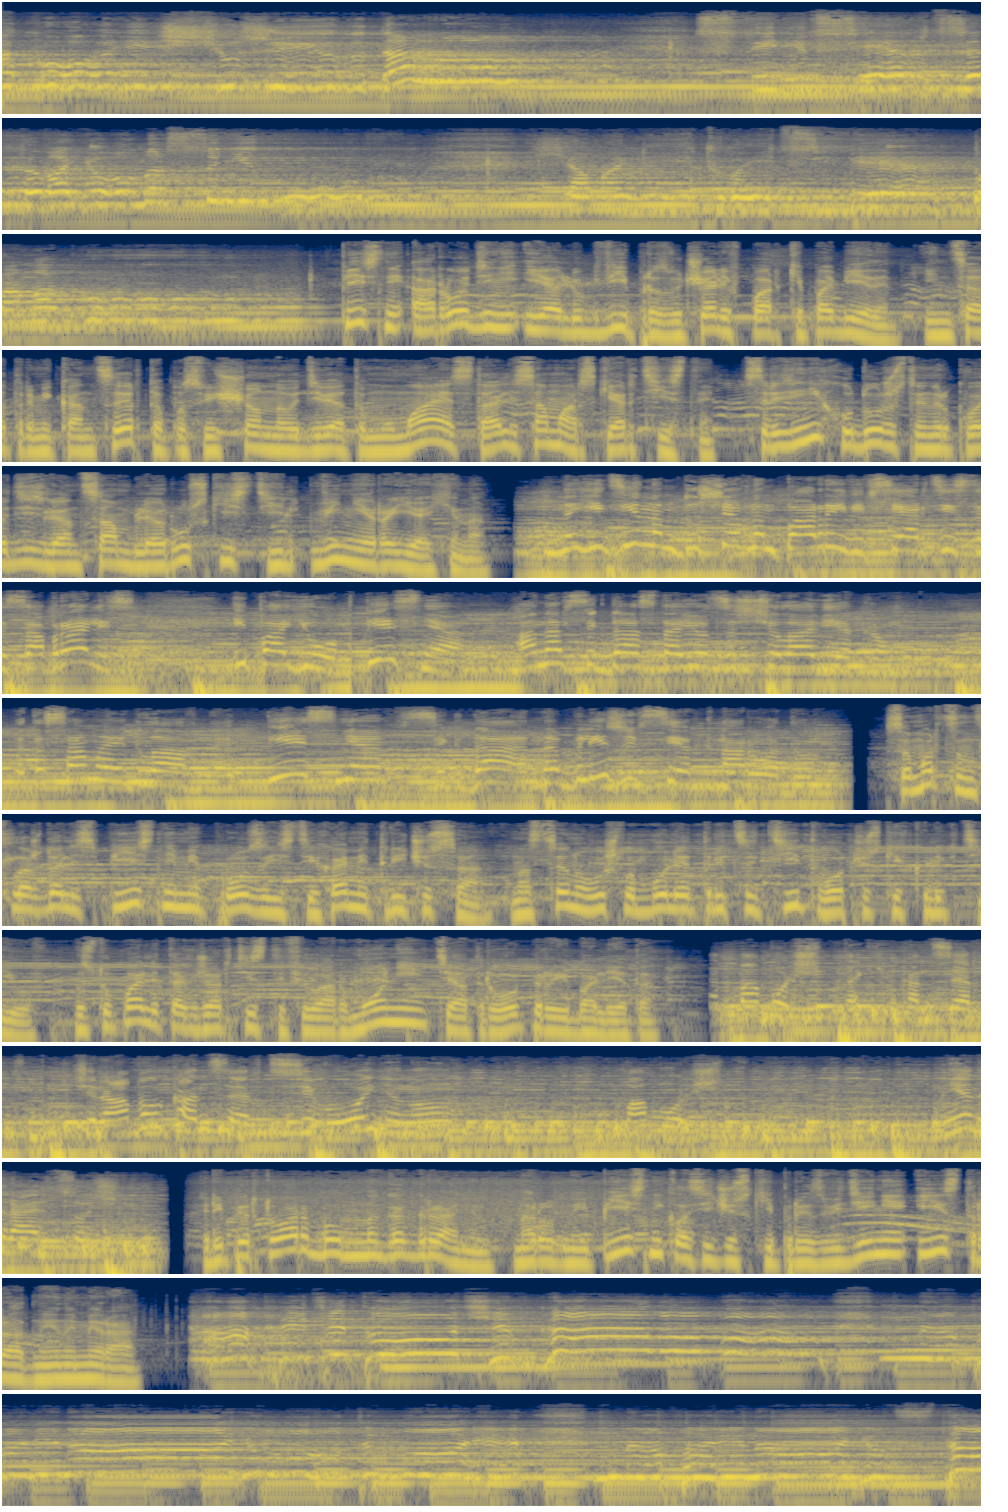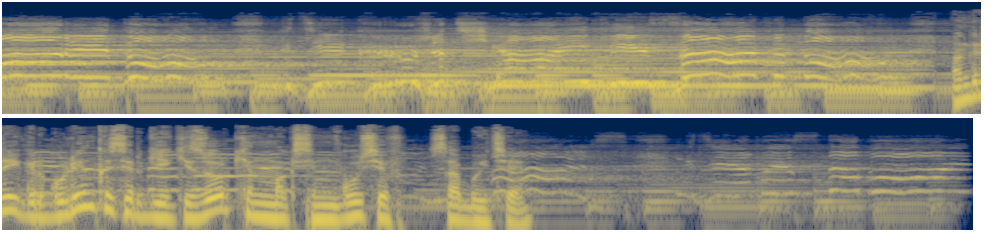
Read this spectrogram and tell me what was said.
какой из чужих дорог Стынет сердце твое на снегу, Я молитвой тебе помогу. Песни о родине и о любви прозвучали в Парке Победы. Инициаторами концерта, посвященного 9 мая, стали самарские артисты. Среди них художественный руководитель ансамбля «Русский стиль» Венера Яхина. На едином душевном порыве все артисты собрались и поем. Песня, она всегда остается с человеком. Это самое главное. Песня всегда она ближе всех к народу. Самарцы наслаждались песнями, прозой и стихами три часа. На сцену вышло более 30 творческих коллективов. Выступали также артисты филармонии, театра оперы и балета. Побольше таких концертов. Вчера был концерт, сегодня, ну, побольше. Мне нравится очень. Репертуар был многогранен. Народные песни, классические произведения и эстрадные номера. Ах, Андрей Горгуленко, Сергей Кизоркин, Максим Гусев. События.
